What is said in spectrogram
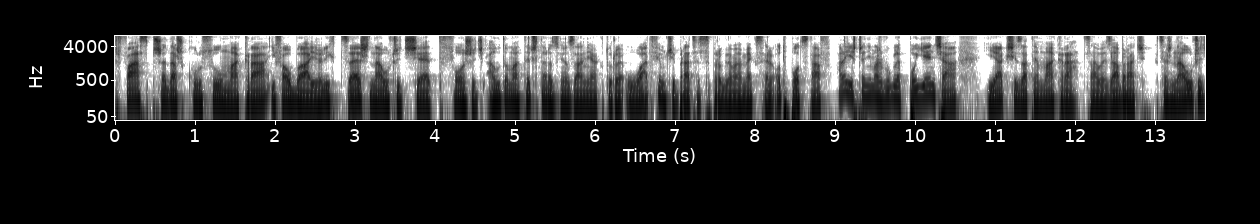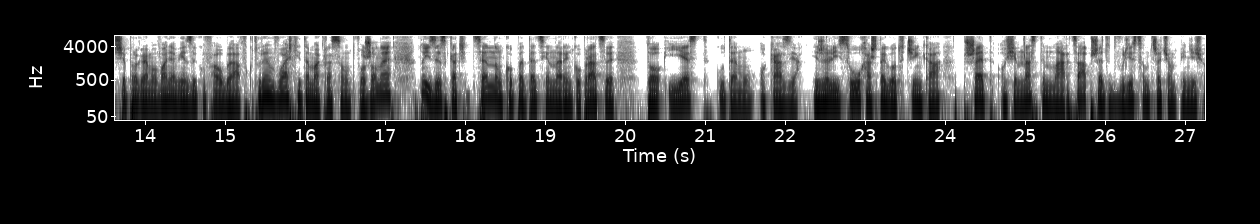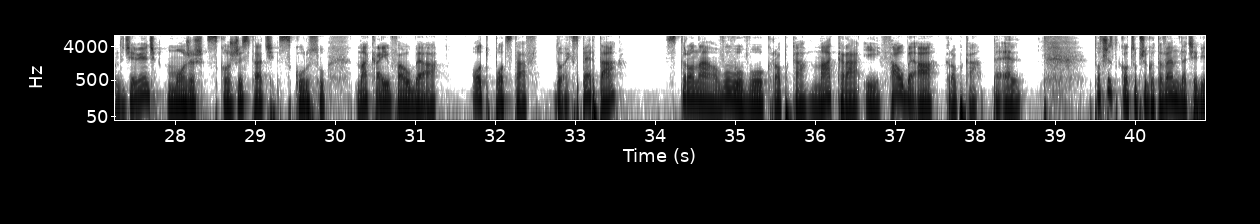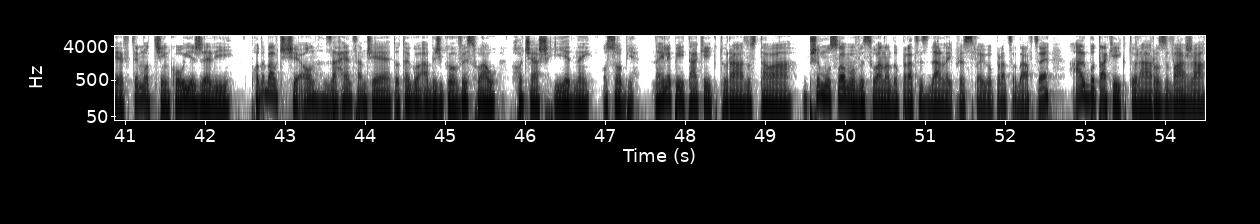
trwa sprzedaż kursu Makra i VBA. Jeżeli chcesz nauczyć się tworzyć automatyczne rozwiązania, które ułatwią Ci pracę z programem Excel od podstaw, ale jeszcze nie masz w ogóle pojęcia, jak się za te makra całe zabrać, chcesz nauczyć się programowania w języku VBA, w którym właśnie te makra są tworzone, no i zyskać cenną kompetencję na rynku pracy, to jest ku temu okazja. Jeżeli słuchasz tego odcinka przed 18 marca, przed 23.59, możesz skorzystać z kursu Makra i VBA od podstaw do eksperta. Strona www.makraivba.pl To wszystko, co przygotowałem dla Ciebie w tym odcinku. Jeżeli podobał Ci się on, zachęcam Cię do tego, abyś go wysłał chociaż jednej osobie. Najlepiej takiej, która została przymusowo wysłana do pracy zdalnej przez swojego pracodawcę, albo takiej, która rozważa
